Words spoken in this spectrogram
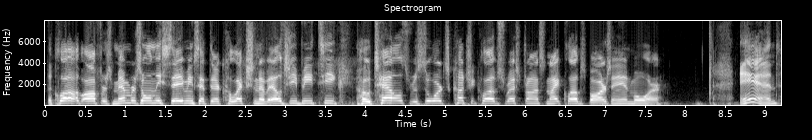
The club offers members only savings at their collection of LGBT hotels, resorts, country clubs, restaurants, nightclubs, bars, and more. And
